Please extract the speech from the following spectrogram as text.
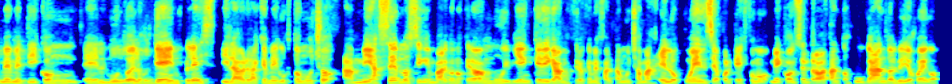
me metí con el mundo de los gameplays y la verdad que me gustó mucho a mí hacerlo, sin embargo no quedaban muy bien que digamos, creo que me falta mucha más elocuencia porque es como me concentraba tanto jugando al videojuego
